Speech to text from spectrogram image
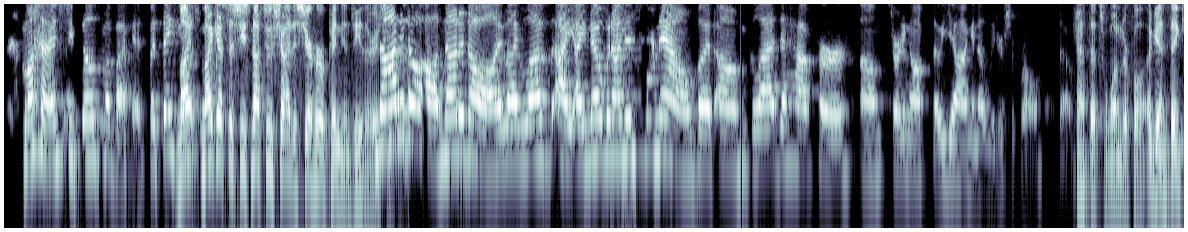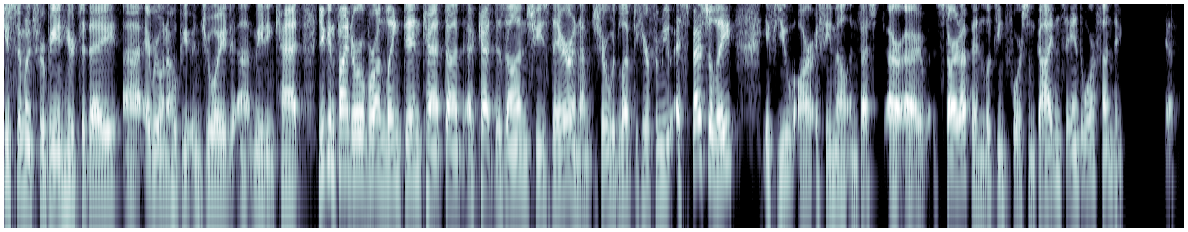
My she fills my bucket. But thanks. So my my guess is she's not too shy to share her opinions either. not she? at all. Not at all. I, I love. I, I know what I'm in for now, but um, glad to have her um, starting off so young in a leadership role. So, Kat, that's wonderful. Again, thank you so much for being here today, uh, everyone. I hope you enjoyed uh, meeting Kat. You can find her over on LinkedIn, Kat uh, Kat Dazan. She's there, and I'm sure would love to hear from you, especially if you are a female invest or uh, startup and looking for some guidance and or funding. Yes,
